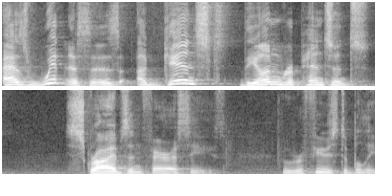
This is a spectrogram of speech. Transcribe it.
as witnesses against the unrepentant scribes and Pharisees who refused to believe.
